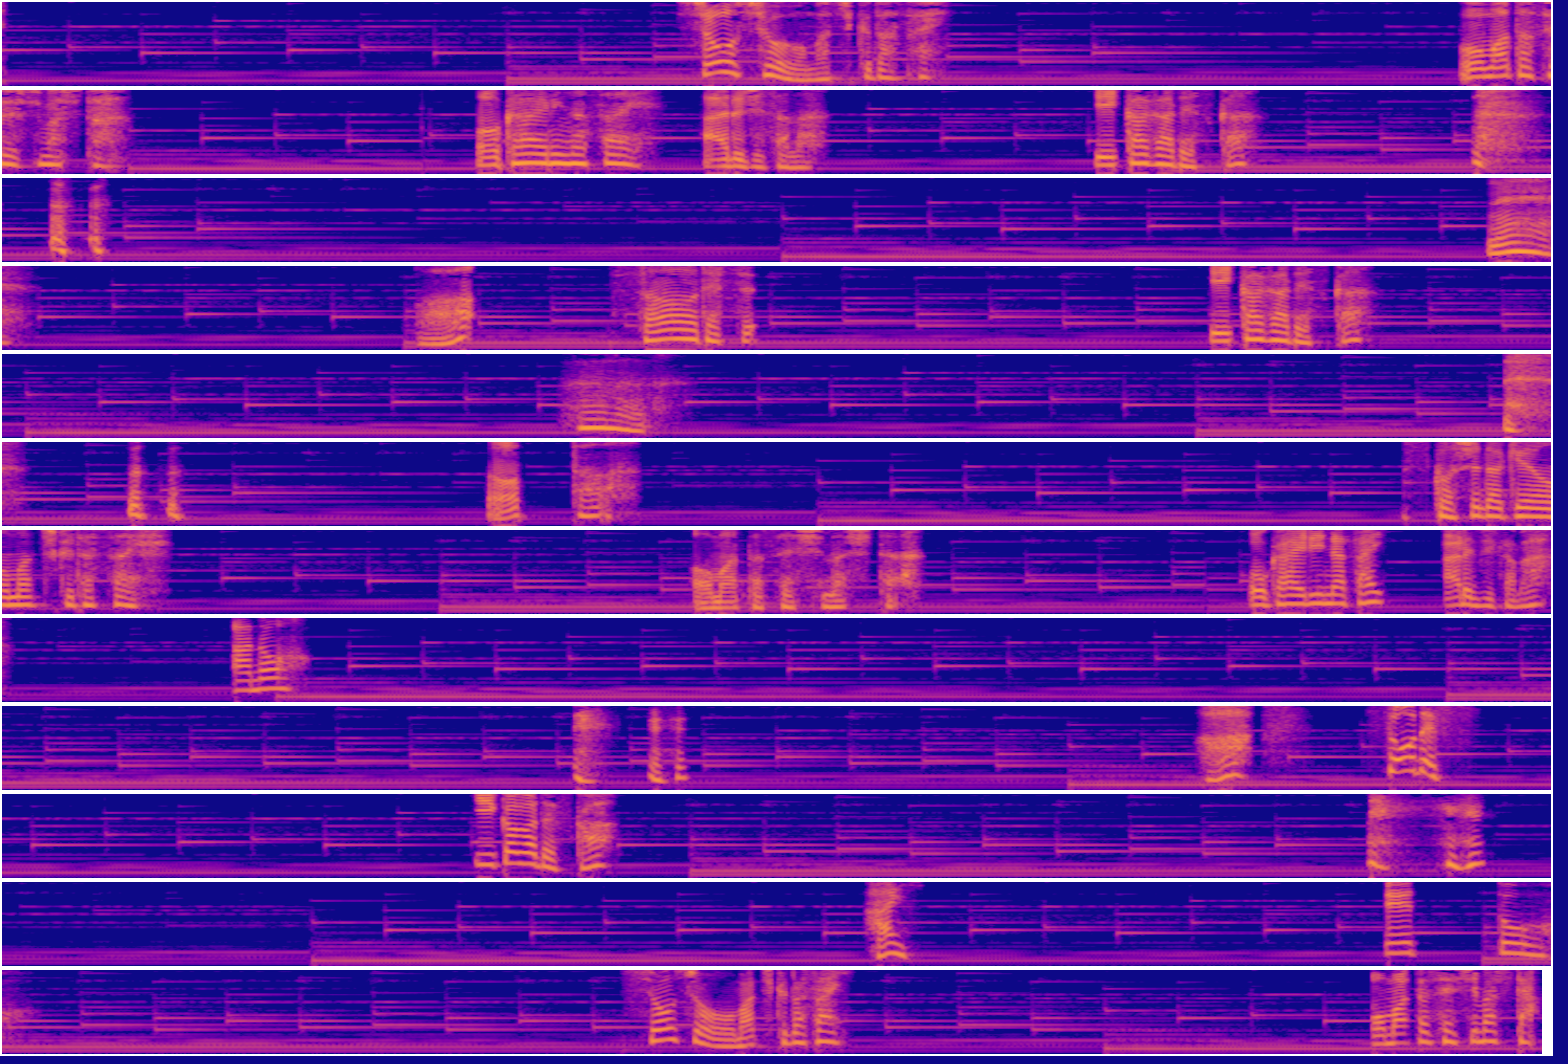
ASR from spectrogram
少々お待ちください。お待たせしました。お帰りなさい、主様。いかがですか？ねえ。あ、そうです。いかがですか？ふむ。おっと。少しだけお待ちください。お待たせしました。お帰りなさい、主様。あの、あ、そうですいかがですか？はい。えっと。少々お待ちください。お待たせしました。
